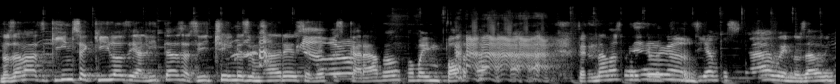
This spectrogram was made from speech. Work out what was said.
nos daba 15 kilos de alitas, así chingue su madre, se ve descarado, no me importa. Pero nada más porque lo ah, güey, nos daba un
